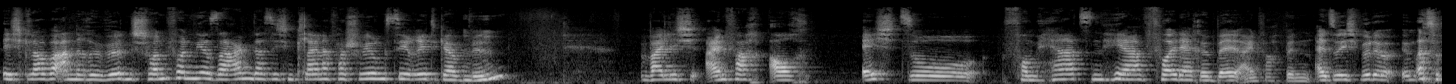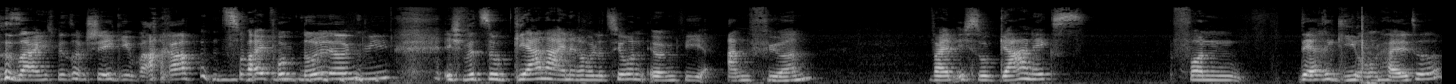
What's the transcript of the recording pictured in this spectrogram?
ich glaube, andere würden schon von mir sagen, dass ich ein kleiner Verschwörungstheoretiker bin. Weil ich einfach auch echt so vom Herzen her voll der Rebell einfach bin. Also ich würde immer so sagen, ich bin so ein Che Guevara 2.0 irgendwie. Ich würde so gerne eine Revolution irgendwie anführen, weil ich so gar nichts von der Regierung halte.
